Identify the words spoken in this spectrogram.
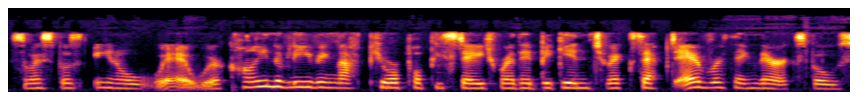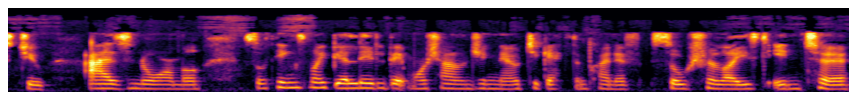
So I suppose, you know, we're, kind of leaving that pure puppy stage where they begin to accept everything they're exposed to as normal. So things might be a little bit more challenging now to get them kind of socialized into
